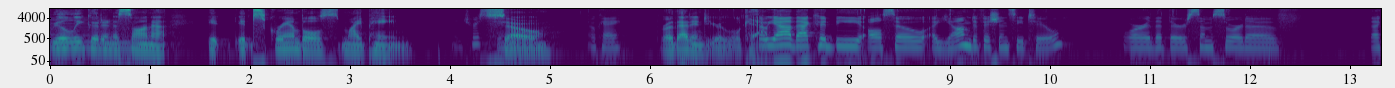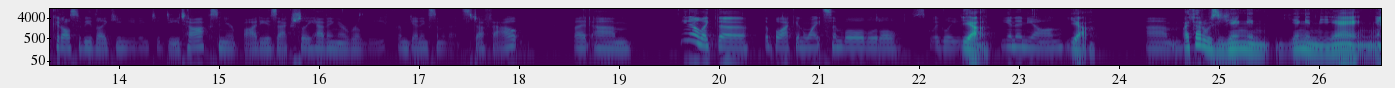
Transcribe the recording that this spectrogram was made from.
really good in a Mm, sauna. It it scrambles my pain. Interesting. So okay. throw that into your little cap. So yeah, that could be also a yang deficiency too, or that there's some sort of that could also be like you needing to detox and your body is actually having a relief from getting some of that stuff out. But um, you know, like the the black and white symbol, the little squiggly, Yeah. yin and yang. Yeah. Um, I thought it was yin and yin and yang.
